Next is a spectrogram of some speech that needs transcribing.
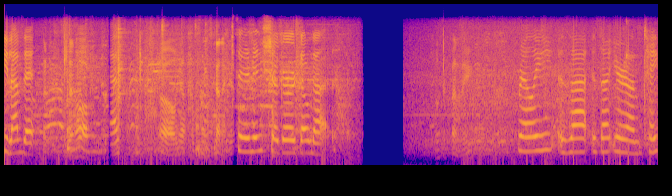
he loves it. Off. Yes. Oh, yeah. This thing's kind of. Cinnamon sugar donut. Those are. Really? Is that is that your um take?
